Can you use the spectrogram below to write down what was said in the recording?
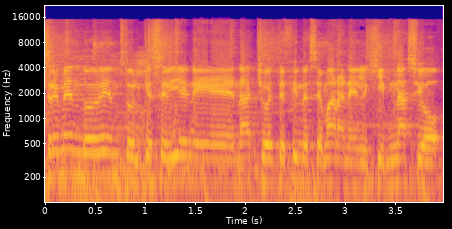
Tremendo evento el que se viene, Nacho, este fin de semana en el gimnasio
